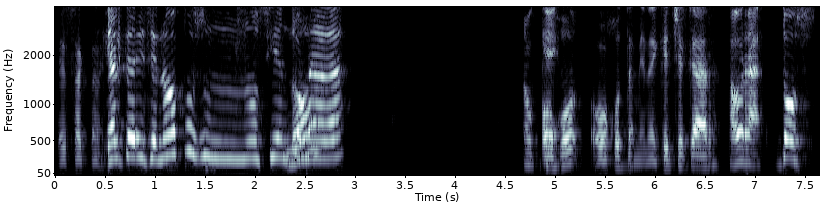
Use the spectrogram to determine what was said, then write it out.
Exactamente. Y él te dice, no, pues no siento nada, Ojo, ojo, también hay que checar. Ahora, dos.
